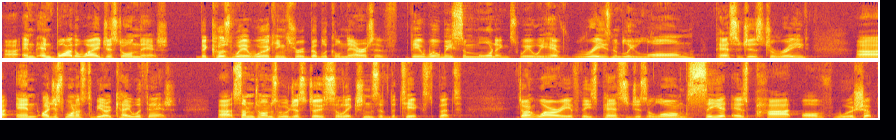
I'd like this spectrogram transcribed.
Uh, and, and by the way, just on that, because we're working through biblical narrative, there will be some mornings where we have reasonably long passages to read, uh, and I just want us to be okay with that. Uh, sometimes we'll just do selections of the text, but don't worry if these passages are long. See it as part of worship.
